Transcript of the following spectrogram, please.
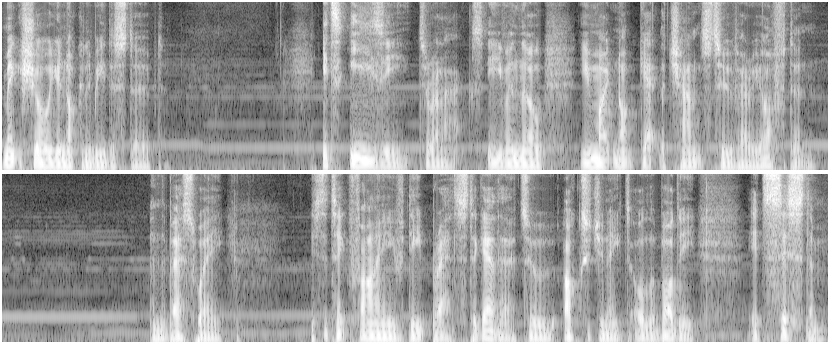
make sure you're not going to be disturbed. It's easy to relax, even though you might not get the chance to very often. And the best way is to take five deep breaths together to oxygenate all the body, its system,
